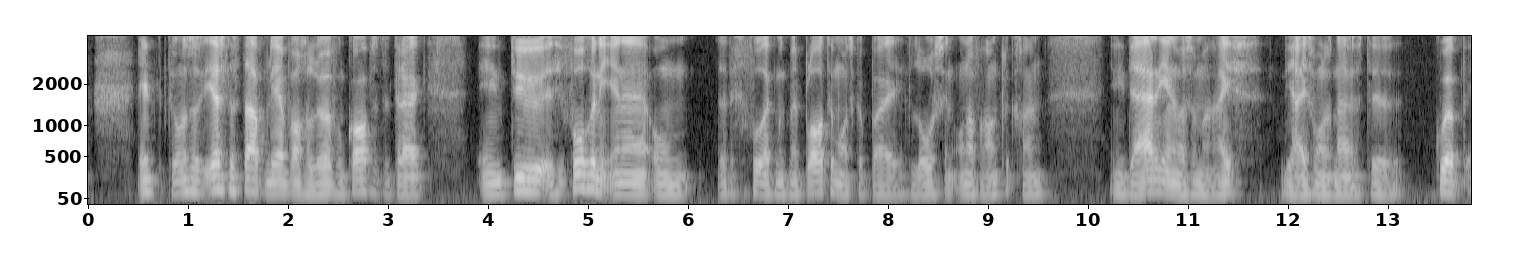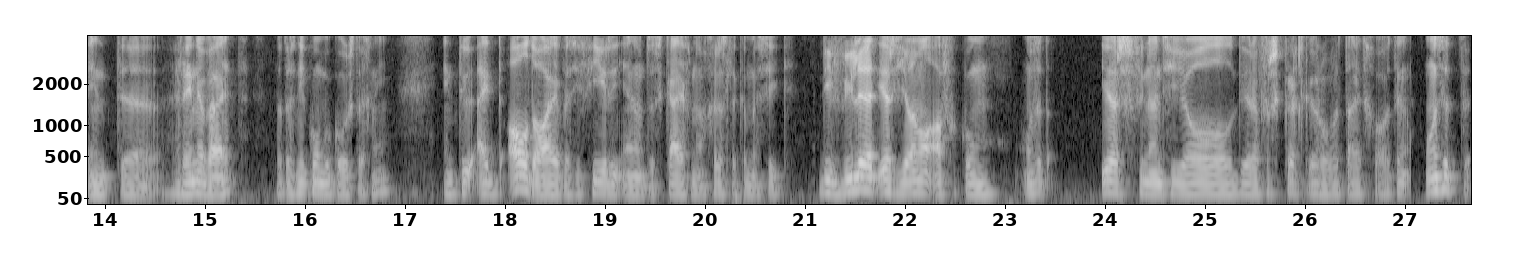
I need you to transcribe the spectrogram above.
en toe ons ons eerste stap neem van geloof om Kaap toe te trek en toe is die volgende ene om dat ek gevoel ek moet my platenmaatskappy los en onafhanklik gaan. En die derde een was om 'n huis, die huis waar ons nou is te koop en te renovate wat ons nie kon bekostig nie. En toe uit al daai was die vierde een om te skuif na Christelike musiek. Die wiele het eers heeltemal afgekom. Ons het eers finansiëel deur 'n verskriklike rowwe tyd gehad en ons het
